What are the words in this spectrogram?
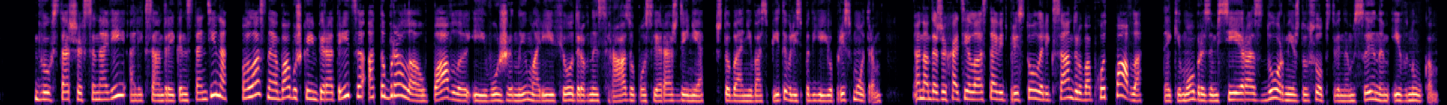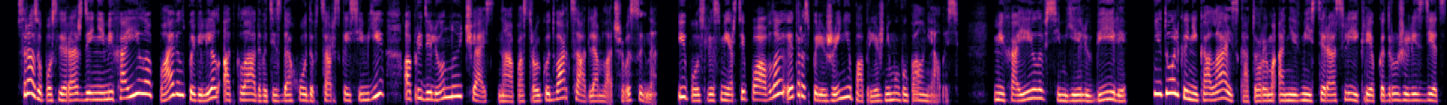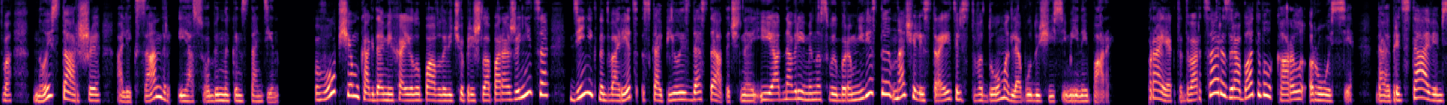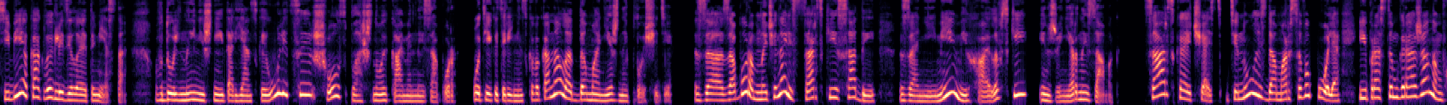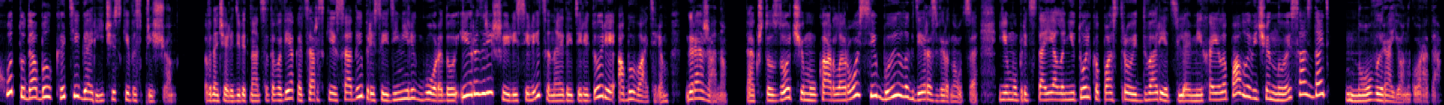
Двух старших сыновей, Александра и Константина, властная бабушка-императрица отобрала у Павла и его жены Марии Федоровны сразу после рождения, чтобы они воспитывались под ее присмотром. Она даже хотела оставить престол Александру в обход Павла, таким образом сея раздор между собственным сыном и внуком. Сразу после рождения Михаила Павел повелел откладывать из доходов царской семьи определенную часть на постройку дворца для младшего сына. И после смерти Павла это распоряжение по-прежнему выполнялось. Михаила в семье любили. Не только Николай, с которым они вместе росли и крепко дружили с детства, но и старшие — Александр и особенно Константин. В общем, когда Михаилу Павловичу пришла пора жениться, денег на дворец скопилось достаточно, и одновременно с выбором невесты начали строительство дома для будущей семейной пары. Проект дворца разрабатывал Карл Росси. Давай представим себе, как выглядело это место. Вдоль нынешней итальянской улицы шел сплошной каменный забор от Екатерининского канала до Манежной площади. За забором начинались царские сады, за ними Михайловский инженерный замок. Царская часть тянулась до Марсового поля, и простым горожанам вход туда был категорически воспрещен. В начале XIX века царские сады присоединили к городу и разрешили селиться на этой территории обывателям, горожанам. Так что зодчему Карла Росси было где развернуться. Ему предстояло не только построить дворец для Михаила Павловича, но и создать новый район города.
